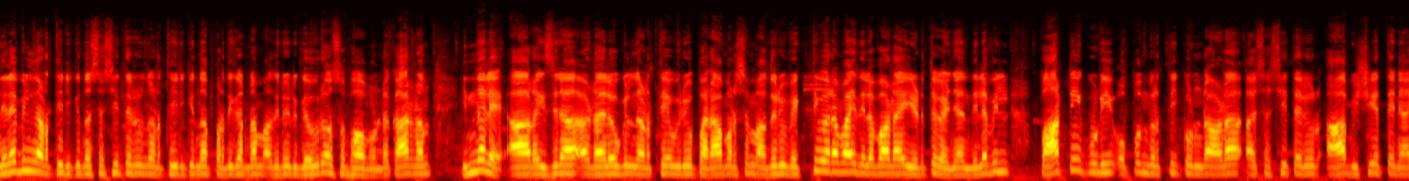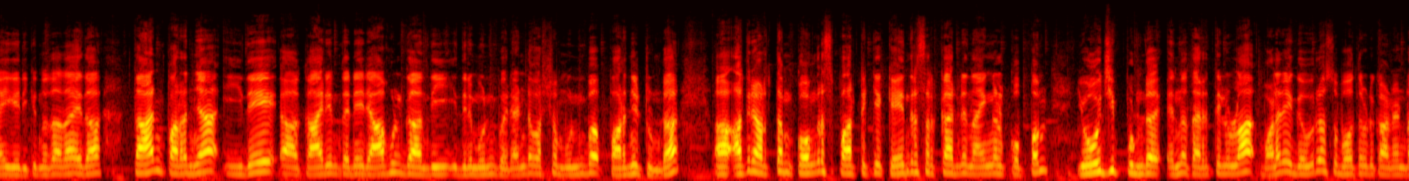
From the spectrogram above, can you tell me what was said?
നിലവിൽ നടത്തിയിരിക്കുന്ന ശശി തരൂർ നടത്തിയിരിക്കുന്ന പ്രതികരണം അതിനൊരു ഗൗരവ സ്വഭാവമുണ്ട്. കാരണം ഇന്നലെ ആ റൈസിന ഡയലോഗിൽ നടത്തിയ ഒരു പരാമർശം അതൊരു വ്യക്തിപരമായ നിലപാടായി എടുത്തു കഴിഞ്ഞാൽ നിലവിൽ പാർട്ടി കൂടി ഒപ്പം നിർത്തിക്കൊണ്ടാണ് ശശി തരൂർ ആ വിഷയത്തെ ന്യായീകരിക്കുന്നത്. അതായത് താൻ പറഞ്ഞ ഇതേ കാര്യം തന്നെ രാഹുൽ ഗാന്ധി ഇതിനു മുൻപ് രണ്ട് വർഷം മുൻപ് പറഞ്ഞിട്ടുണ്ട്. അതിനർത്ഥം കോൺഗ്രസ് പാർട്ടിക്ക് കേന്ദ്ര സർക്കാരിന്റെ നയങ്ങൾക്കൊപ്പം യോജിപ്പുണ്ട് എന്ന തരത്തിലുള്ള വളരെ ഗൗരവ സ്വഭാവത്തോട് കാണേണ്ട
